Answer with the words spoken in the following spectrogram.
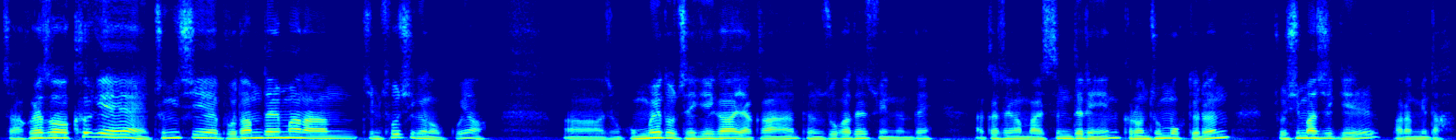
자, 그래서 크게 증시에 부담될 만한 지금 소식은 없고요. 어, 지금 공매도 재개가 약간 변수가 될 수 있는데 아까 제가 말씀드린 그런 종목들은 조심하시길 바랍니다.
